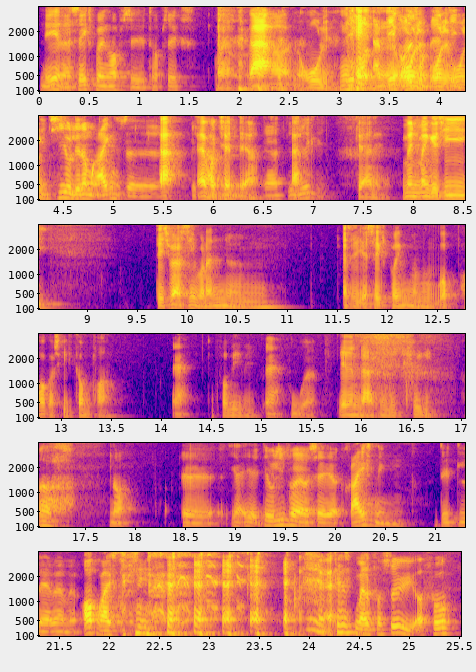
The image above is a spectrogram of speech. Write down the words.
Nej, der er 6 point op til top 6. Ja, ja roligt. Det, er- jamen, det er voldsomt. roligt, Det, det roligt. siger jo lidt om rækkens øh, Ja, ja, hvor tæt det er. Ja, det er Ja. virkelig. Det er det. Men man kan sige, det er svært at se, hvordan... Øh, altså, jeg har 6 point, men hvor pokker skal de komme fra? Ja. For VB. Ja, uha. Det er den, der er sådan lidt tricky. Åh, nå. Øh, ja, ja, det var lige før, jeg sagde rejsningen. Det lader jeg være med. Oprejsningen. den skal man forsøge at få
